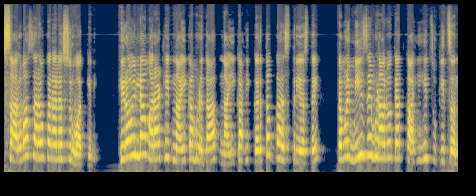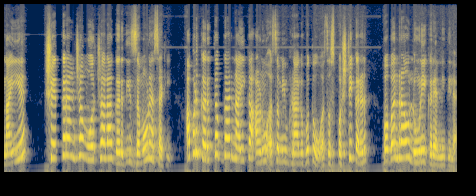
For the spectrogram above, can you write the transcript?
सारवा सारव करायला सुरुवात केली. हिरोईनला मराठीत नायिका म्हणतात. नायिका ही कर्तबगार स्त्री असते. त्यामुळे मी जे म्हणालो त्यात काहीही चुकीचं नाहीये. शेतकऱ्यांच्या मोर्चाला गर्दी जमवण्यासाठी आपण कर्तबगार नायिका आणू असं मी म्हणालो होतो असं स्पष्टीकरण बबनराव लोणीकर यांनी दिलंय.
